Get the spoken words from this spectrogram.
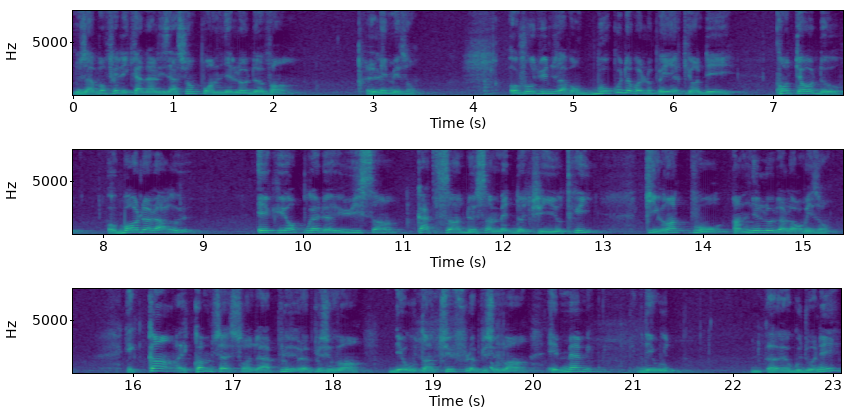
Nous avons fait les canalisations pour amener l'eau devant les maisons. Aujourd'hui, nous avons beaucoup de Guadeloupéens qui ont des compteurs d'eau au bord de la rue et qui ont près de 800, 400, 200 mètres de tuyauterie qui rentrent pour amener l'eau dans leur maison. Et quand, et comme ce sont plus, le plus souvent des routes en tuf, le plus souvent, et même des routes euh, goudronnées,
